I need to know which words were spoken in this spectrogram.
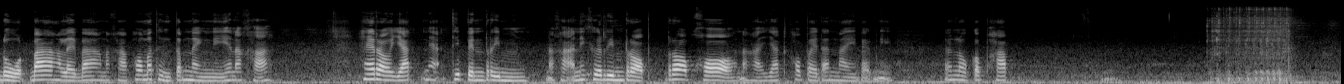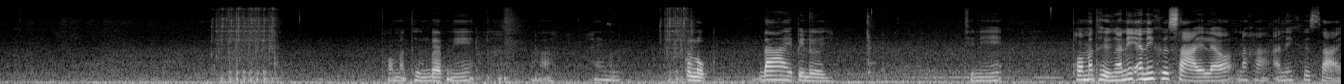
โดดบ้างอะไรบ้างนะคะพอมาถึงตำแหน่งนี้นะคะ ให้เรายัดเนี่ยที่เป็นริมนะคะ อันนี้คือริมรอบรอบคอนะคะ ยัดเข้าไปด้านในแบบนี้ แล้วเราก็พับ อมาถึงแบบนี้นะให้มันกลบได้ไปเลย ทีนี้พอมาถึงอันนี้อันนี้คือสายแล้วนะคะ อันนี้คือสาย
